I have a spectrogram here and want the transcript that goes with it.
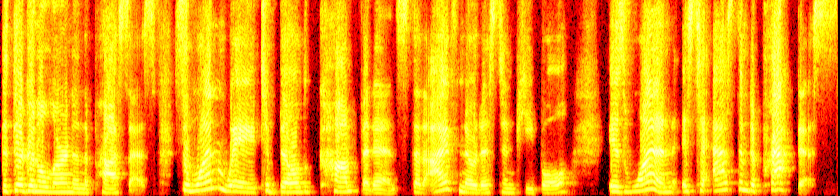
that they're going to learn in the process. So, one way to build confidence that I've noticed in people is one is to ask them to practice.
